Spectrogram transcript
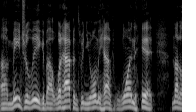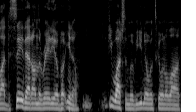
uh, Major League about what happens when you only have one hit. I'm not allowed to say that on the radio, but you know, if you watch the movie, you know what's going along.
